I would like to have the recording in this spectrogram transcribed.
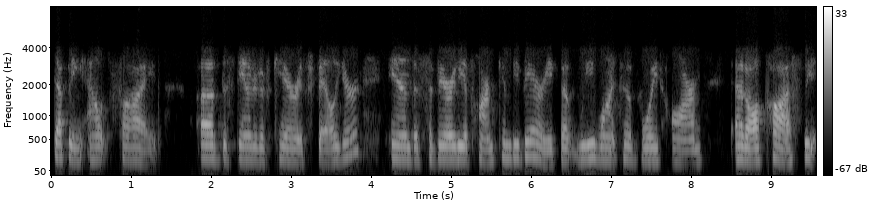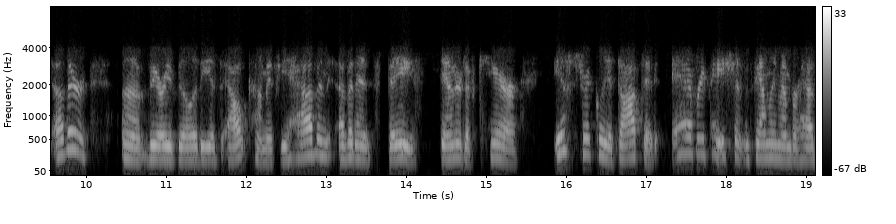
stepping outside of the standard of care is failure and the severity of harm can be varied, but we want to avoid harm at all costs. The other uh, variability is outcome. If you have an evidence-based standard of care if strictly adopted, every patient and family member has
